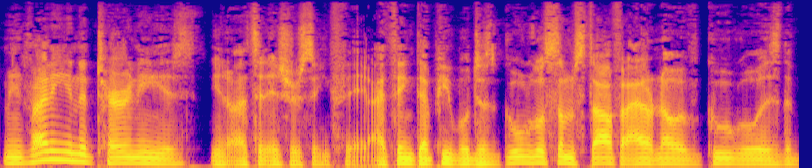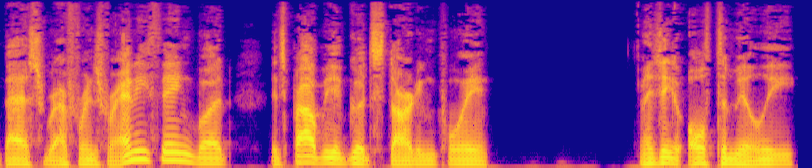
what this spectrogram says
I mean, finding an attorney is, you know, that's an interesting thing. I think that people just Google some stuff and I don't know if Google is the best reference for anything, but it's probably a good starting point. I think ultimately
